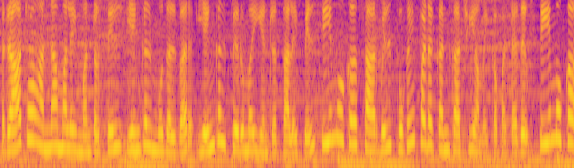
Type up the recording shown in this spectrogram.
ராஜா அண்ணாமலை மன்றத்தில் எங்கள் முதல்வர் எங்கள் பெருமை என்ற தலைப்பில் திமுக சார்பில் புகைப்பட கண்காட்சி அமைக்கப்பட்டது. திமுக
